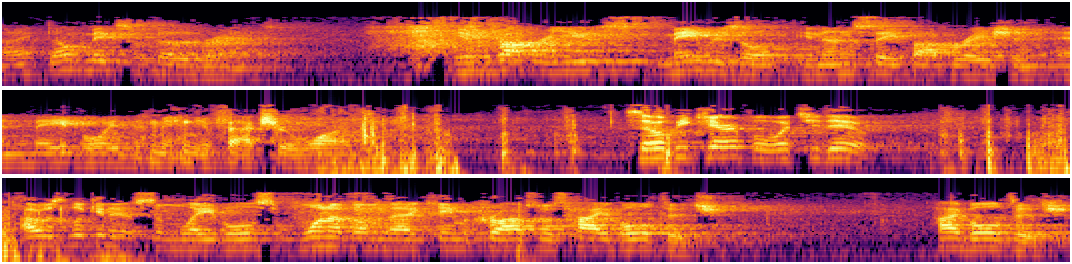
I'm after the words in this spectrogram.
Right? Don't mix with other brands. Improper use may result in unsafe operation and may void the manufacturer warranty. So be careful what you do. I was looking at some labels. One of them that I came across was high voltage. High voltage.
